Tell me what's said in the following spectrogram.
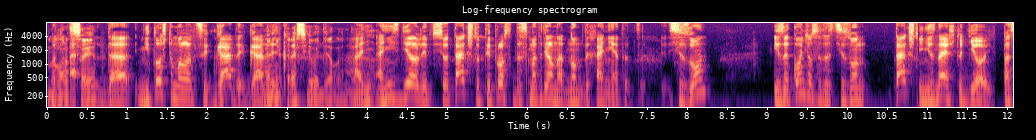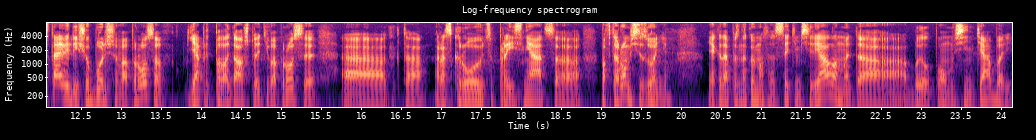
м, вот, Молодцы. а, да, не то, что молодцы, гады, гады. Они красиво делают. да. Они, они сделали все так, что ты просто досмотрел на одном дыхании этот сезон, и закончился этот сезон так, что и не знаешь, что делать. Поставили еще больше вопросов. Я предполагал, что эти вопросы э, как-то раскроются, прояснятся во втором сезоне. Я когда познакомился с этим сериалом, это был, по-моему, сентябрь.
